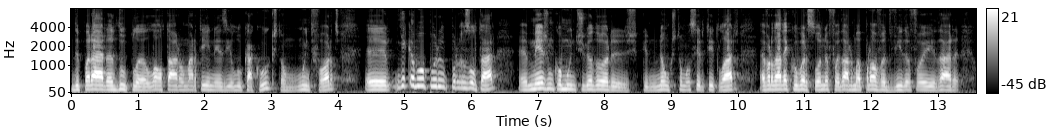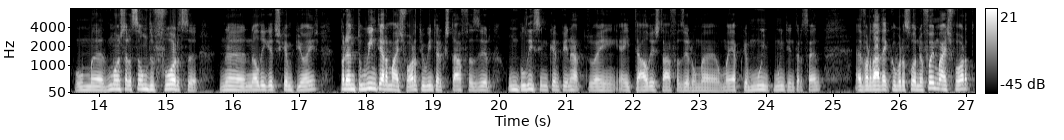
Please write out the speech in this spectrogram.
de parar a dupla Lautaro Martinez e Lukaku, que estão muito fortes, e acabou por, por resultar, ah, mesmo com muitos jogadores que não costumam ser titulares, a verdade é que o Barcelona foi dar uma prova de vida, foi dar uma demonstração de força na, na Liga dos Campeões, perante o Inter mais forte, o Inter que está a fazer um belíssimo campeonato em, em Itália, está a fazer uma, uma época muito, muito interessante. A verdade é que o Barcelona foi mais forte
